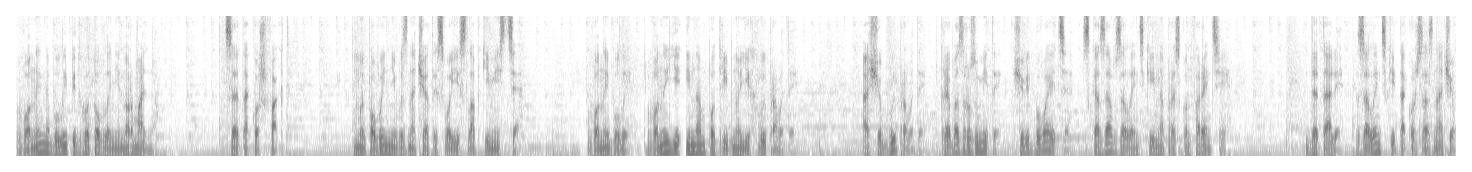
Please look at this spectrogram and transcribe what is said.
Вони не були підготовлені нормально. Це також факт. Ми повинні визначати свої слабкі місця. Вони були, вони є, і нам потрібно їх виправити. А щоб виправити, треба зрозуміти, що відбувається, сказав Зеленський на прес-конференції. Деталі Зеленський також зазначив,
